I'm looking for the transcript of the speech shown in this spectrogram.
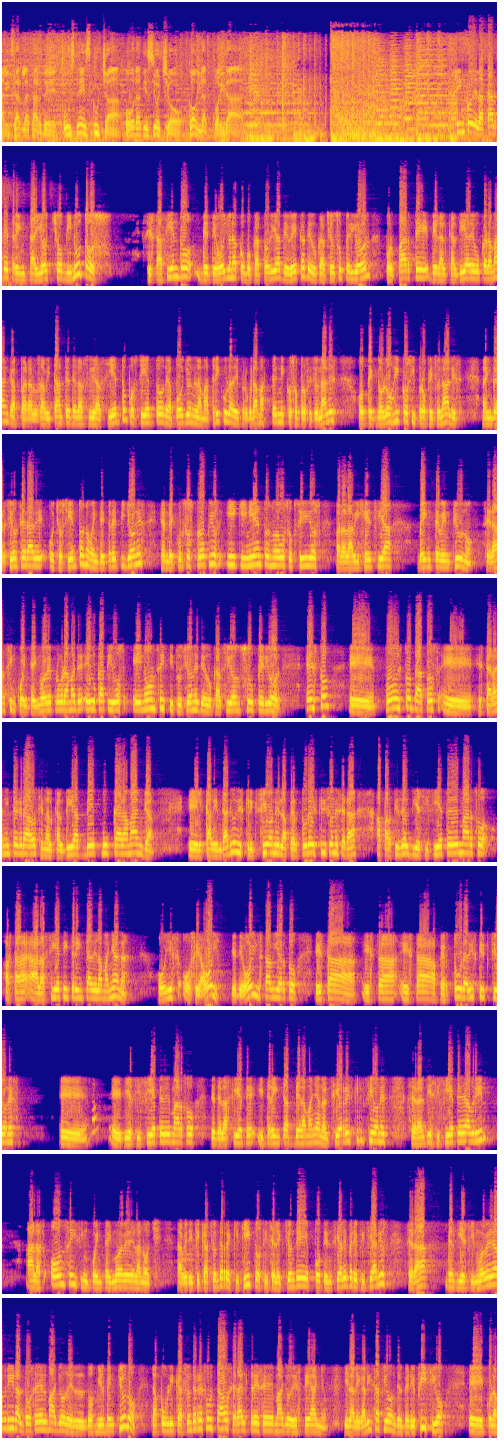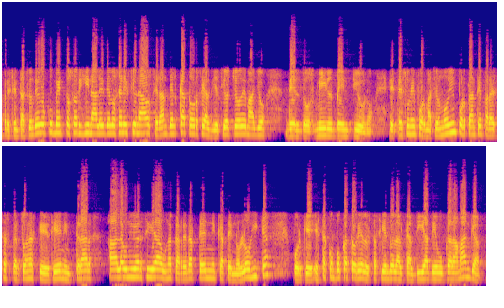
Al finalizar la tarde, usted escucha Hora 18 con la actualidad. 5 de la tarde, 38 minutos. Se está haciendo desde hoy una convocatoria de becas de educación superior por parte de la alcaldía de Bucaramanga para los habitantes de la ciudad. 100% de apoyo en la matrícula de programas técnicos o profesionales o tecnológicos y profesionales. La inversión será de 893 billones en recursos propios y 500 nuevos subsidios para la vigencia 2021. Serán 59 programas educativos en 11 instituciones de educación superior. Esto, eh, todos estos datos eh, estarán integrados en la alcaldía de Bucaramanga. El calendario de inscripciones, la apertura de inscripciones será a partir del 17 de marzo hasta a las 7 y 30 de la mañana. Hoy o sea, hoy, desde hoy está abierto esta, esta, esta apertura de inscripciones eh, eh, 17 de marzo desde las 7 y 30 de la mañana. El cierre de inscripciones será el 17 de abril a las 11 y 59 de la noche. La verificación de requisitos y selección de potenciales beneficiarios será del 19 de abril al 12 de mayo del 2021 la publicación de resultados será el 13 de mayo de este año y la legalización del beneficio eh, con la presentación de documentos originales de los seleccionados serán del 14 al 18 de mayo del 2021. Esta es una información muy importante para esas personas que deciden entrar a la universidad, una carrera técnica, tecnológica, porque esta convocatoria lo está haciendo la alcaldía de Bucaramanga.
